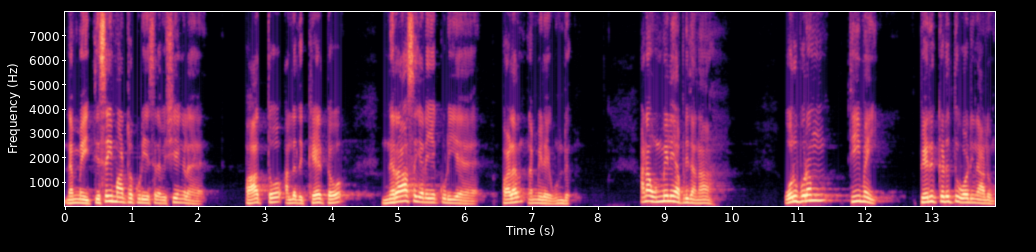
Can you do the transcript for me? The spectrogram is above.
நம்மை திசை மாற்றக்கூடிய சில விஷயங்களை பார்த்தோ அல்லது கேட்டோ நிராசை அடையக்கூடிய பலர் நம்மிலே உண்டு. ஆனால் உண்மையிலே அப்படிதானா? ஒரு புறம் தீமை பெருக்கெடுத்து ஓடினாலும்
